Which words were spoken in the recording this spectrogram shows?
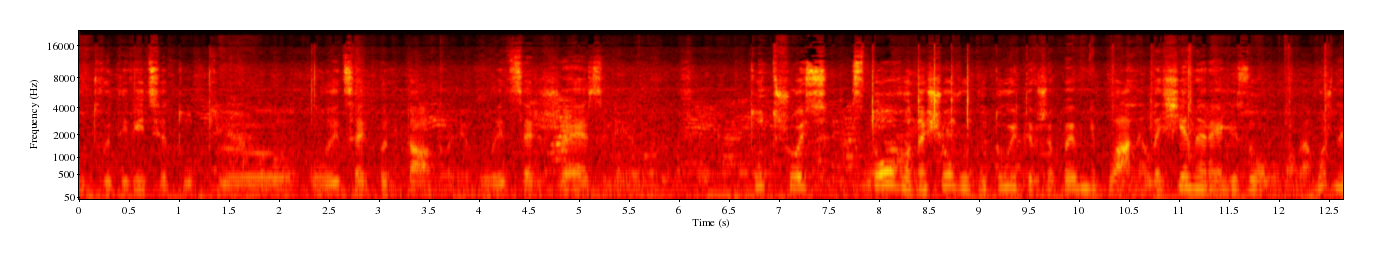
Тут ви дивіться, тут е, лицар Пентаклів, лицар жезлів. Тут щось з того, на що ви будуєте вже певні плани, але ще не реалізовували. А можна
